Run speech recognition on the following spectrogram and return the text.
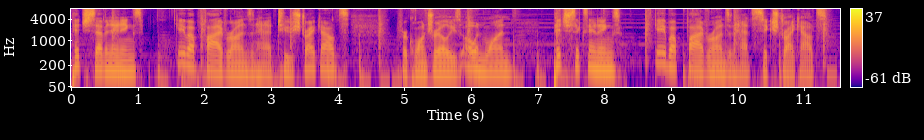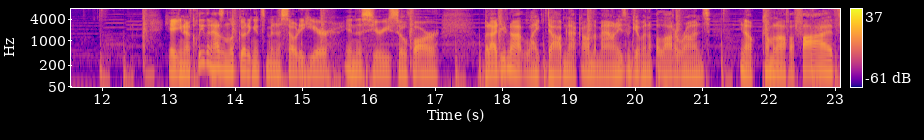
Pitched 7 innings, gave up 5 runs, and had 2 strikeouts. For Quantrill, he's 0 1. Pitched 6 innings, gave up 5 runs, and had 6 strikeouts yeah, you know, Cleveland hasn't looked good against Minnesota here in this series so far, but I do not like Dobnak on the mound. He's been giving up a lot of runs. You know, coming off a 5,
